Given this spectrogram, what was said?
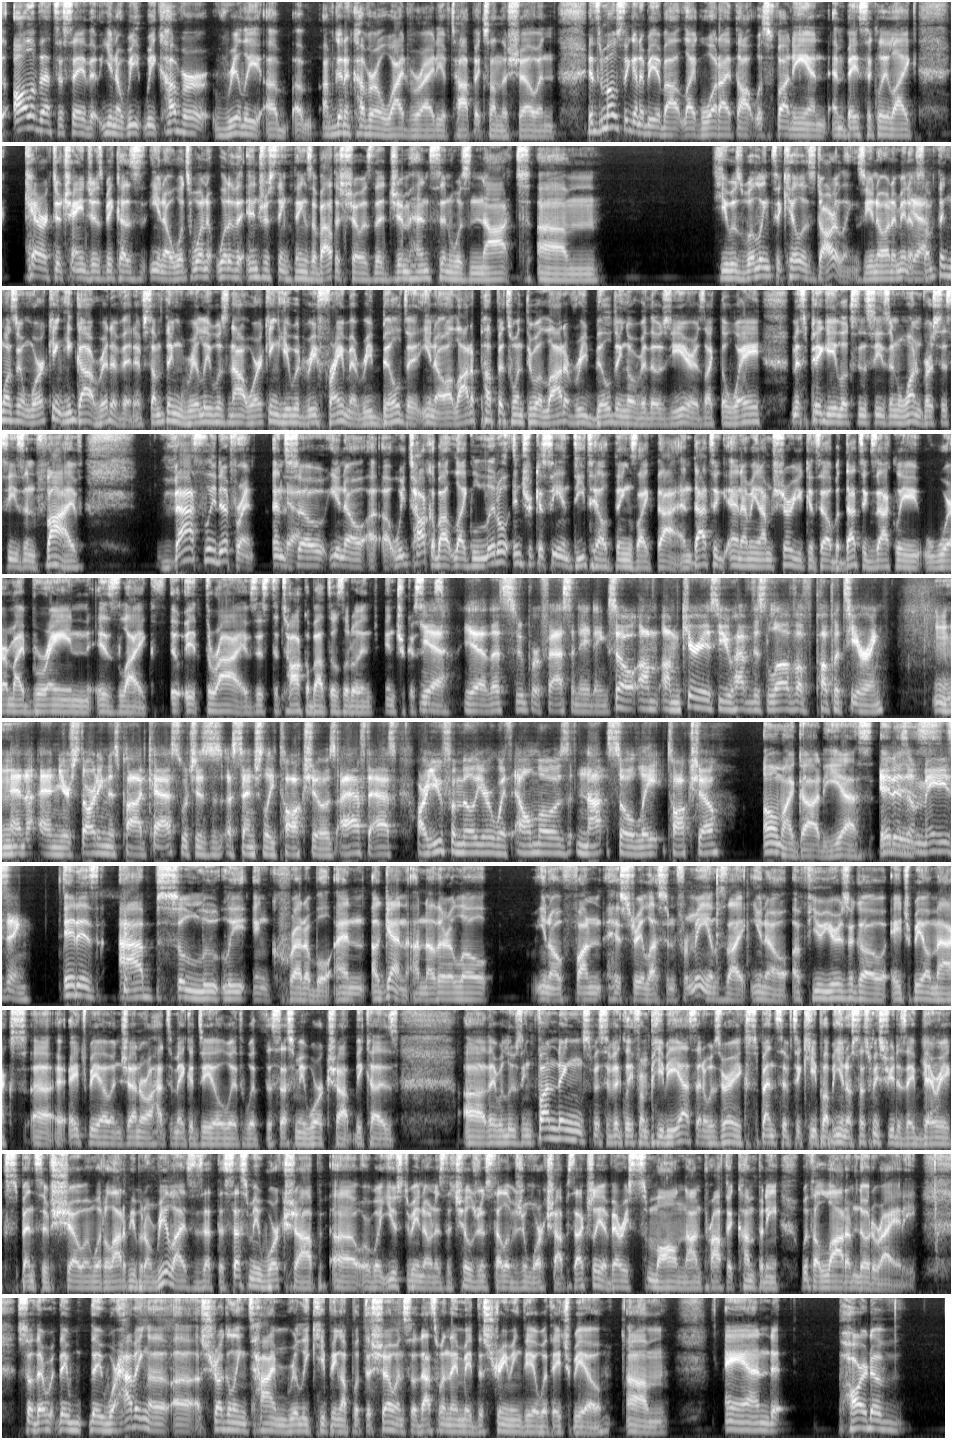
all of that to say that you know we we cover really a, a, I'm going to cover a wide variety of topics on the show and it's mostly going to be about like what I thought was funny and and basically like character changes because you know what's one one of the interesting things about the show is that Jim Henson was not um he was willing to kill his darlings. You know what I mean? If something wasn't working, he got rid of it. If something really was not working, he would reframe it, rebuild it. You know, a lot of puppets went through a lot of rebuilding over those years. Like the way Miss Piggy looks in season one versus season five, vastly different. And Yeah. so, you know, uh, uh, we talk about like little intricacy and detailed things like that. And that's, and I mean, I'm sure you could tell, but that's exactly where my brain is like, it, it thrives is to talk about those little in- intricacies. Yeah, yeah, that's super fascinating. So I'm I'm curious. You have this love of puppeteering, Mm-hmm. and and you're starting this podcast, which is essentially talk shows. I have to ask: Are you familiar with Elmo's Not So Late talk show? Oh my God. Yes. it is, amazing. It is absolutely incredible. And again, another little, you know, fun history lesson for me. It's like, you know, a few years ago, HBO Max, uh, HBO in general had to make a deal with with the Sesame Workshop because uh, they were losing funding, specifically from PBS, and it was very expensive to keep up. You know, Sesame Street is a very expensive show, and what a lot of people don't realize is that the Sesame Workshop, uh, or what used to be known as the Children's Television Workshop, is actually a very small nonprofit company with a lot of notoriety. So they were, they they were having a, a struggling time really keeping up with the show, and so that's when they made the streaming deal with HBO. Um, and part of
